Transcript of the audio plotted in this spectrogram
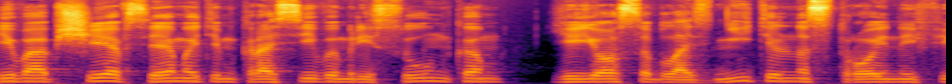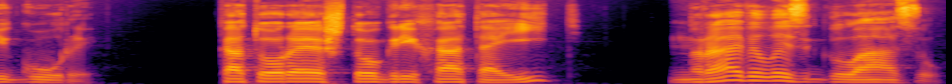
и вообще всем этим красивым рисунком ее соблазнительно стройной фигуры, которая, что греха таить, нравилось глазу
